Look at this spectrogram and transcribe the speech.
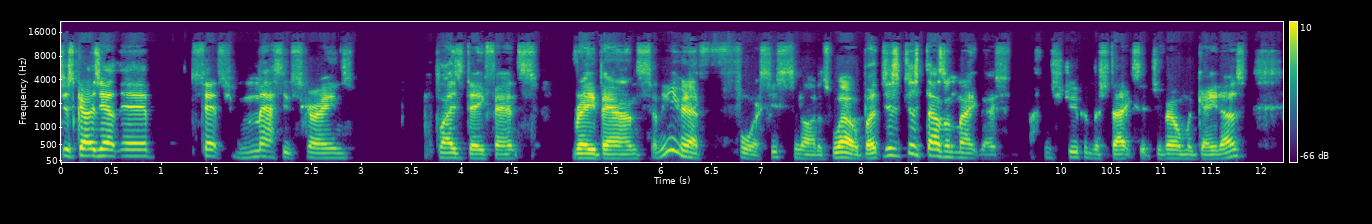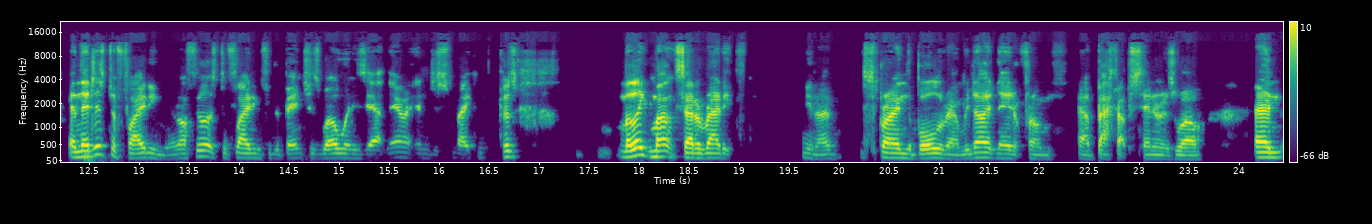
just goes out there, sets massive screens, plays defense, rebounds. I think he even had four assists tonight as well. But just just doesn't make those fucking stupid mistakes that JaVale McGee does, and they're just deflating. And I feel it's deflating for the bench as well when he's out there and just making because Malik Monk's at erratic, you know, spraying the ball around. We don't need it from our backup center as well. And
